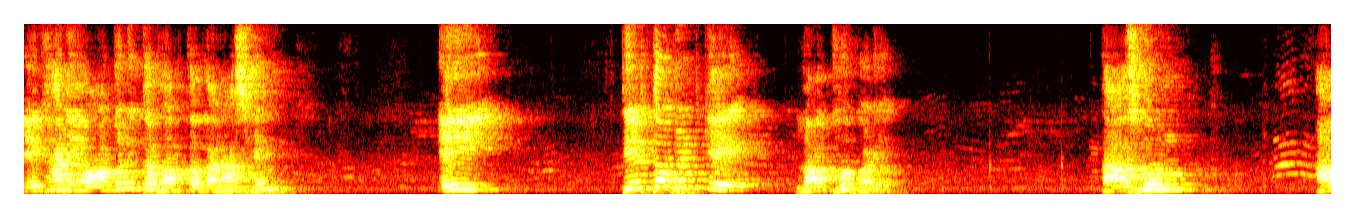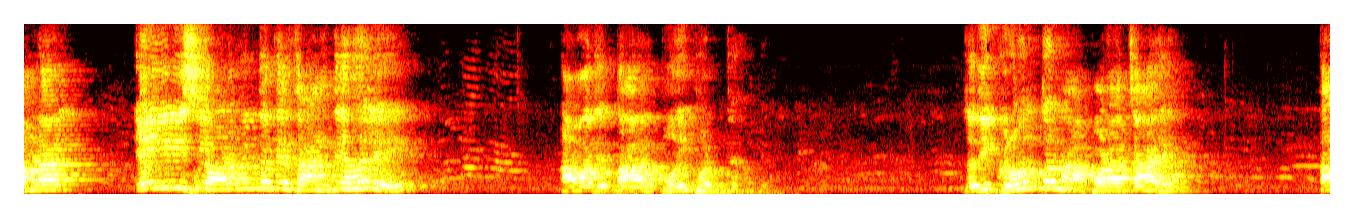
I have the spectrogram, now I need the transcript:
এখানে অগণিত ভক্তগণ আসেন। এই তীর্থপীঠকে লক্ষ্য করে। তা আসুন আমরা এই ঋষি অরবিন্দকে জানতে হলে আমাদের তার বই পড়তে হবে। যদি গ্রন্থ না পড়া যায়, তা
